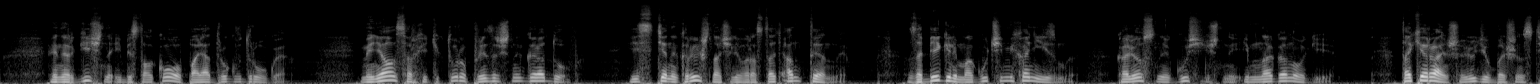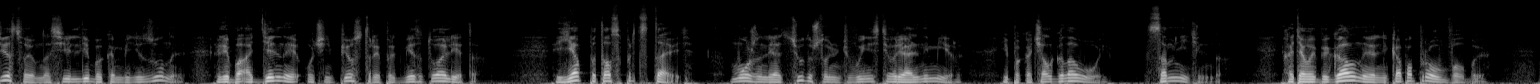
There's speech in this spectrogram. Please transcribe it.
Энергично и бестолково палят друг в друга. Менялась архитектура призрачных городов. Из стены крыш начали вырастать антенны забегали могучие механизмы, колесные, гусеничные и многоногие. Так и раньше люди в большинстве своем носили либо комбинезоны, либо отдельные очень пестрые предметы туалета. И я пытался представить, можно ли отсюда что-нибудь вынести в реальный мир, и покачал головой. Сомнительно. Хотя выбегал, наверняка попробовал бы.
